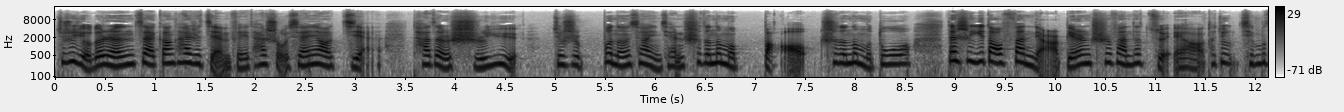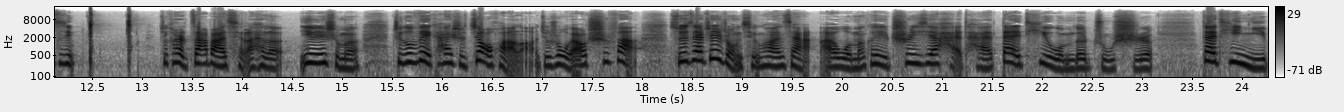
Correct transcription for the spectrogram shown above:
就是有的人在刚开始减肥，他首先要减他的食欲，就是不能像以前吃的那么饱，吃的那么多。但是，一到饭点儿，别人吃饭，他嘴啊，他就情不自禁。就开始咂巴起来了，因为什么？这个胃开始叫唤了，就说我要吃饭。所以在这种情况下啊，我们可以吃一些海苔代替我们的主食，代替你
